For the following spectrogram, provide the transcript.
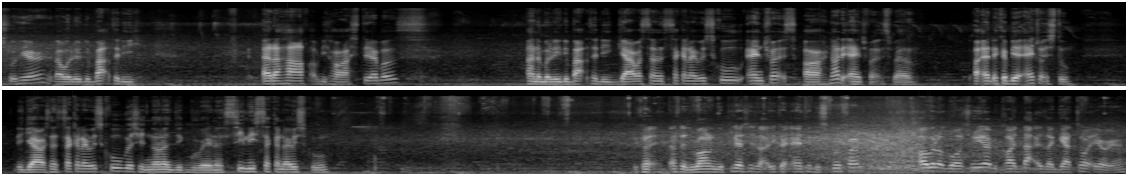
through here that will lead you back to the other half of the horse stables and I will lead you back to the Garrison Secondary School entrance, or not the entrance, well, uh, there could be an entrance too. The Garrison Secondary School, which is known as the Graydon Sealy Secondary School. Can, that's one of the places that you can enter the school from. I will not go through here because that is a ghetto area.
